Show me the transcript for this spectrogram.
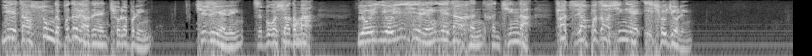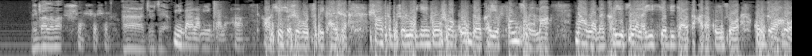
业障送的不得了的人，求了不灵，其实也灵，只不过消的慢。有有一些人业障很很轻的，他只要不造新业，一求就灵，明白了吗？是是是，啊，就这样。明白了明白了啊！好，谢谢师傅慈悲开示。上次不是录音中说功德可以封存吗？那我们可以做了一些比较大的工作，功德后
